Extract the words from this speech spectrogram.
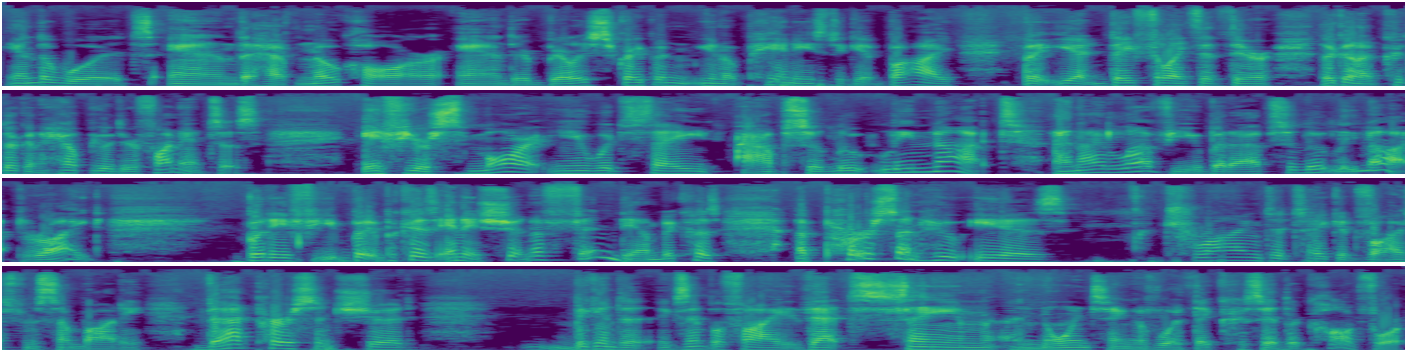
in the woods and they have no car and they're barely scraping, you know, pennies to get by, but yet they feel like that they're they're gonna they're gonna help you with your finances. If you're smart, you would say absolutely not. And I love you, but absolutely not, right? But if you but because and it shouldn't offend them because a person who is trying to take advice from somebody, that person should begin to exemplify that same anointing of what they said they're called for.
